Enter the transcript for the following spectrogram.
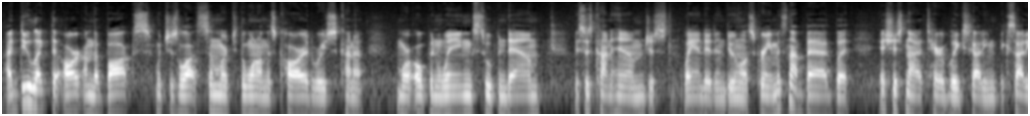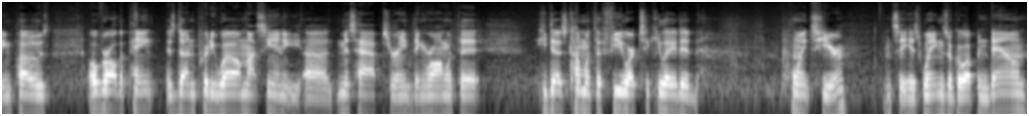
I do like the art on the box, which is a lot similar to the one on this card, where he's kind of more open wings, swooping down. This is kind of him just landed and doing a little scream. It's not bad, but it's just not a terribly exciting exciting pose. Overall, the paint is done pretty well. I'm not seeing any uh, mishaps or anything wrong with it. He does come with a few articulated points here. Let's see, his wings will go up and down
